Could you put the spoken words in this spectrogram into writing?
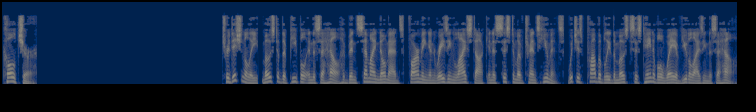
Culture Traditionally, most of the people in the Sahel have been semi-nomads, farming and raising livestock in a system of transhumance, which is probably the most sustainable way of utilizing the Sahel.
